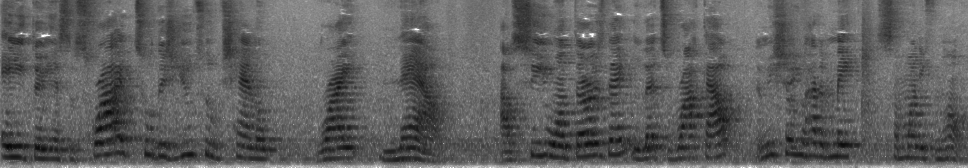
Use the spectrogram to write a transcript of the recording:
83, and subscribe to this YouTube channel right now. I'll see you on Thursday. Let's rock out. Let me show you how to make some money from home.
